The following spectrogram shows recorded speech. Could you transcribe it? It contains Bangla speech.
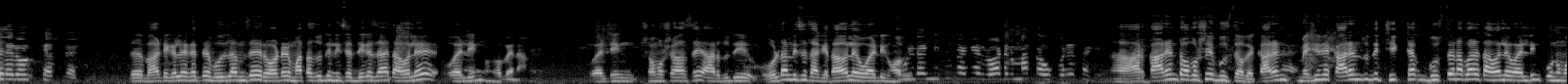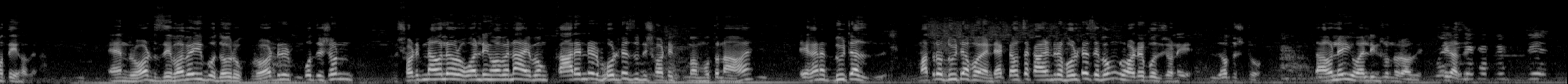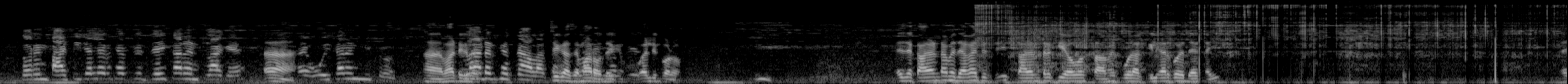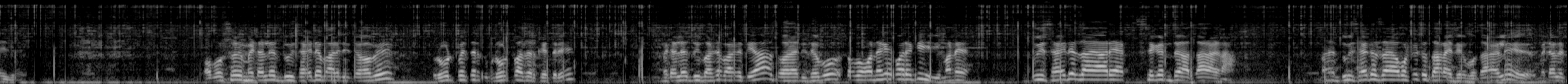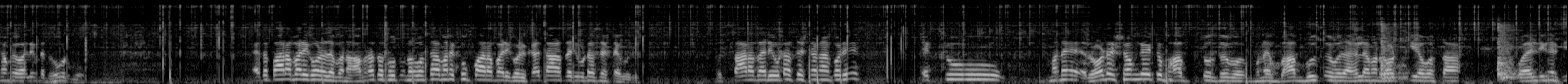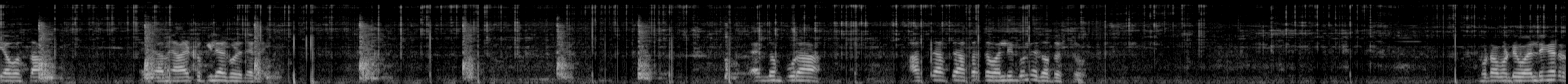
ভার্টিক্যালের ক্ষেত্রে বুঝলাম যে রডের মাথা যদি নিচের দিকে যায় তাহলে ওয়েল্ডিং হবে না। ওয়েল্ডিং সমস্যা আছে। আর যদি হোল্ডার নিচে থাকে তাহলে ওয়েল্ডিং হবে। হুলটার নিচে থাকে রডের মাথা উপরে থাকে। আর কারেন্ট অবশ্যই বুঝতে হবে। কারেন্ট হ্যাঁ। মেশিনে কারেন্ট যদি ঠিকঠাক বুঝতে না পারে তাহলে ওয়েল্ডিং কোনো মতেই হবে না। অ্যান্ড রড যেভাবেই ধরুক রডের পজিশন সঠিক না হলে ওয়েল্ডিং হবে না এবং কারেন্টের ভোল্টেজ যদি সঠিক মতো না হয় এখানে দুইটা মাত্র দুইটা পয়েন্ট একটা হচ্ছে কারেন্টের ভোল্টেজ এবং রডের পজিশন যথেষ্ট। তাহলেই ওয়েল্ডিং সুন্দর হবে ঠিক আছে? ওয়েল্ডিং এর ক্ষেত্রে যে ধরেন পার্টিকেলের ক্ষেত্রে যেই কারেন্ট লাগে হ্যাঁ। হ্যাঁ, ওই কারেন্ট নিতে হবে। হ্যাঁ ভার্টিক্যাল ক্ষেত্রে আলাদা। ঠিক আছে মারো দেখি ওয়েল্ডিং করো। এই যে কারেন্ট আমি দেখাইতেছি কারেন্টের কি অবস্থা? আমি পুরো ক্লিয়ার করে দেখাই। এই যে। অবশ্যই মেটালের দুই সাইডে বাড়ি দিতে হবে। রোড পেসের রোড পাসের ক্ষেত্রে মেটালের দুই পাশে বাড়ি দেওয়া ধরাই দিতে হবে। তবে অনেকে করে কি মানে দুই সাইডে যায় আর এক সেকেন্ড দেওয়া দাঁড়ায় না। মানে দুই সাইডে যায় অবশ্যই একটু দাঁড়াই দেবো দাঁড়ালে মেটালের সঙ্গে ওয়েল্ডিংটা ধরবো। এত পারাপারি করা যাবে না। আমরা তো নতুন অবস্থায় মানে খুব পারাপারি করি তাড়াতাড়ি ওঠার চেষ্টা করি। তো তাড়াতাড়ি ওঠার চেষ্টা না করে একটু মানে রডের সঙ্গে একটু ভাব চলতে হবে মানে ভাব বুঝতে হবে তাহলে আমার রড কী অবস্থা। ওয়েল্ডিং এর কী অবস্থা? এটা আমি আরেকটু ক্লিয়ার করে দেখাই। একদম পুরা আস্তে আস্তে আস্তে আস্তে ওয়েল্ডিং করলে যথেষ্ট। মোটামুটি ওয়েল্ডিং এর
